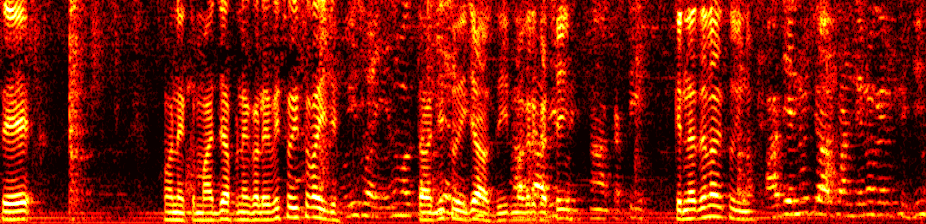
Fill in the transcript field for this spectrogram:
ਤੇ ਹੁਣ ਇੱਕ ਮੱਝ ਆਪਣੇ ਕੋਲ ਵੀ ਸੋਈ ਸਵਾਈ ਜੇ? ਉਹੀ ਸਵਾਈ ਇਹਨੂੰ ਮਗਰ ਤਾਜ਼ੀ ਕੱਟੀ ਸੂਈ ਜਾਪਦੀ, ਮਗਰ ਕੱਟੀ? ਹਾਂ ਕੱਟੀ। ਕਿੰਨੇ ਦਿਨ ਹੋਏ ਸੂਈ ਨੂੰ? ਅੱਜ ਇਹਨੂੰ 4-5 ਦਿਨ ਹੋ ਗਏ ਜੀ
